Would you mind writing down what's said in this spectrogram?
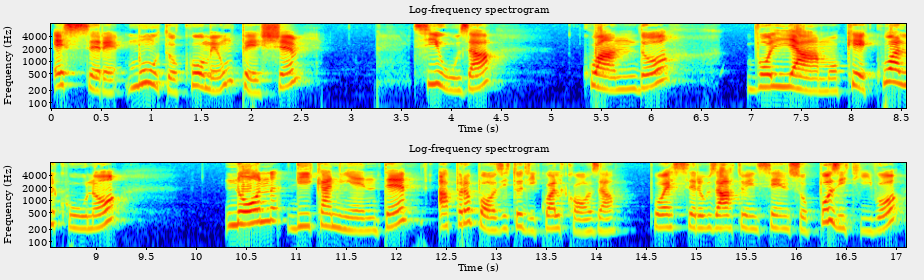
Essere muto come un pesce si usa quando vogliamo che qualcuno non dica niente a proposito di qualcosa. Può essere usato in senso positivo,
